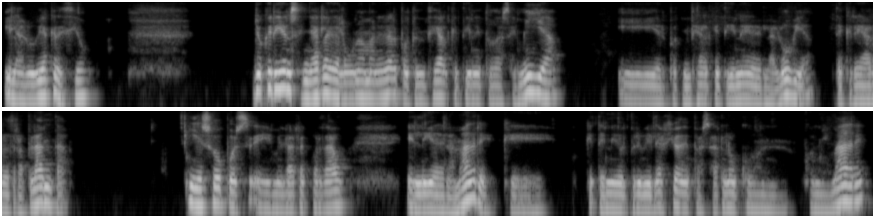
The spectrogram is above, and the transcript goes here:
y la alubia creció. Yo quería enseñarle de alguna manera el potencial que tiene toda semilla y el potencial que tiene la alubia de crear otra planta. Y eso pues eh, me lo ha recordado el Día de la Madre, que, que he tenido el privilegio de pasarlo con, mi madre.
